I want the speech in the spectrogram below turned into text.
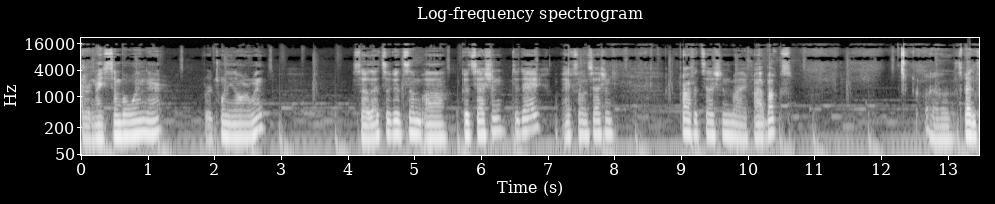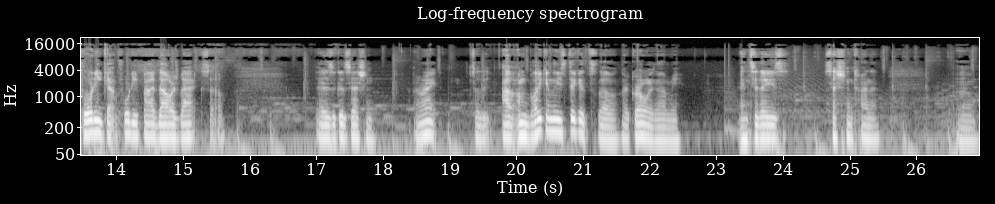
For a nice symbol win there for a $20 win. So that's a good some uh good session today. Excellent session. Profit session by five bucks. Uh, spent 40, got $45 back, so that is a good session. All right. So the, I, I'm liking these tickets though. They're growing on me. And today's session kind of um,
